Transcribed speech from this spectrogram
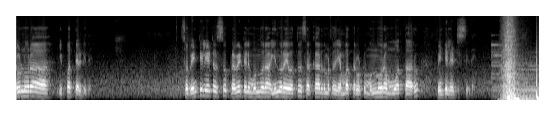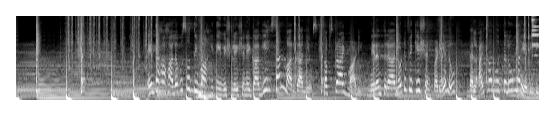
ಏಳ್ನೂರ ಇಪ್ಪತ್ತೆರಡಿದೆ ಸೊ ವೆಂಟಿಲೇಟರ್ಸು ಪ್ರೈವೇಟಲ್ಲಿ ಮುನ್ನೂರ, ಇನ್ನೂರೈವತ್ತು, ಸರ್ಕಾರದ ಮಟ್ಟದ ಎಂಬತ್ತರ ಒಟ್ಟು ಮುನ್ನೂರ ಮೂವತ್ತಾರು ವೆಂಟಿಲೇಟರ್ಸ್ ಇದೆ. ಇಂತಹ ಹಲವು ಸುದ್ದಿ ಮಾಹಿತಿ ವಿಶ್ಲೇಷಣೆಗಾಗಿ ಸನ್ಮಾರ್ಗ ನ್ಯೂಸ್. ಸಬ್ಸ್ಕ್ರೈಬ್ ಮಾಡಿ, ನಿರಂತರ ನೋಟಿಫಿಕೇಶನ್ ಪಡೆಯಲು ಬೆಲ್ ಐಕಾನ್ ಒತ್ತಲು ಮರೆಯದಿರಿ.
